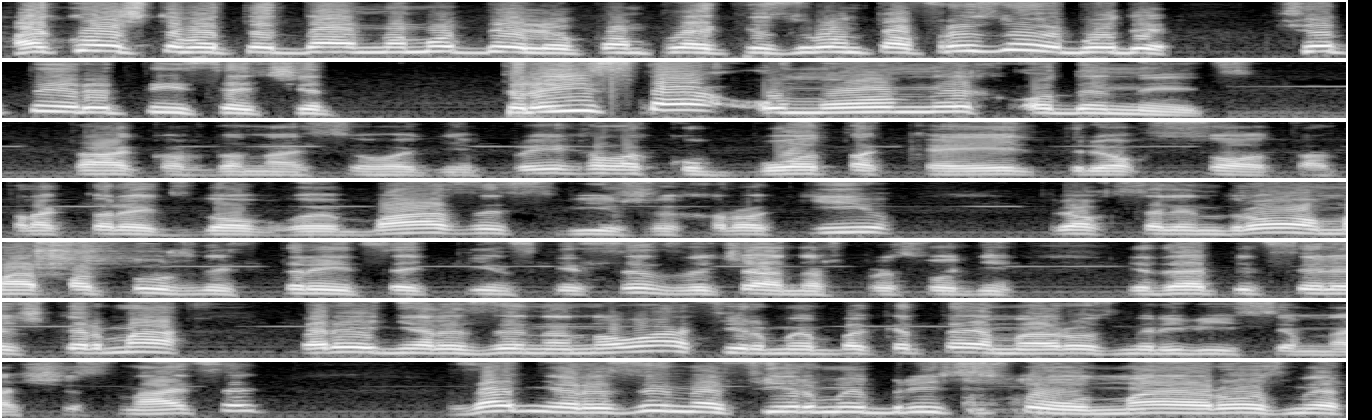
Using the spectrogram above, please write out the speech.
А коштувати дана модель у комплекті з ґрунтофрезою буде 4300 умовних одиниць. Також до нас сьогодні приїхала Кубота КЛ 300. Тракторець довгої бази, свіжих років, трьохциліндрова, має потужність 30 кінських сил. Звичайно ж присутній іде підсилювач керма. Передня резина нова фірми БКТ має розмір 8 на 16. Задня резина фірми Bridgestone має розмір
